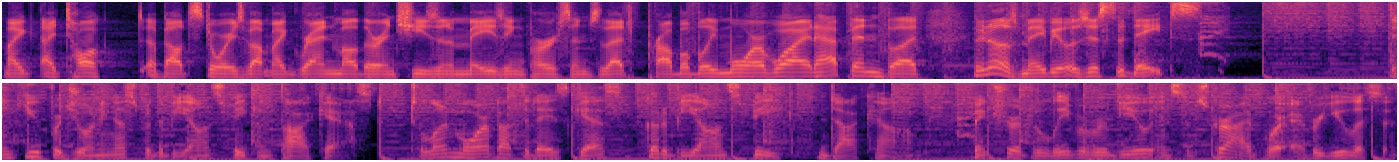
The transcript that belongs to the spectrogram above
My I talked about stories about my grandmother, and she's an amazing person, so that's probably more of why it happened. But who knows? Maybe it was just the dates. Thank you for joining us for the Beyond Speaking podcast. To learn more about today's guest, go to beyondspeak.com. Make sure to leave a review and subscribe wherever you listen.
